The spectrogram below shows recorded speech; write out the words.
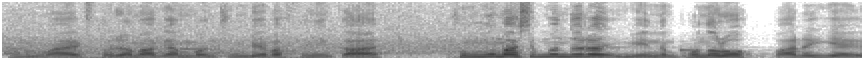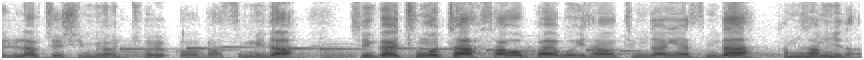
정말 저렴하게 한번 준비해 봤으니까 궁금하신 분들은 위에 있는 번호로 빠르게 연락 주시면 좋을 것 같습니다. 지금까지 중고차 사고 팔고 이상호 팀장이었습니다. 감사합니다.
